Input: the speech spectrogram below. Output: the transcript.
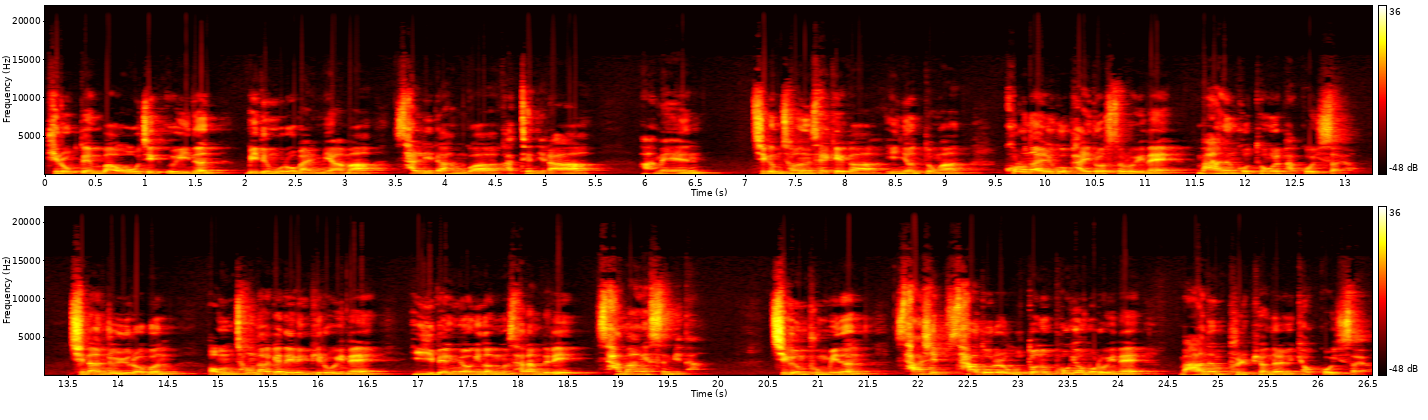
기록된 바 오직 의는 믿음으로 말미암아 살리라 함과 같으니라. 아멘. 지금 전 세계가 2년 동안 코로나19 바이러스로 인해 많은 고통을 받고 있어요. 지난주 유럽은 엄청나게 내린 비로 인해 200명이 넘는 사람들이 사망했습니다. 지금 북미는 44도를 웃도는 폭염으로 인해 많은 불편을 겪고 있어요.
